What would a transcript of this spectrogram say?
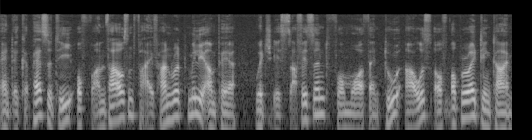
and a capacity of 1500mA, which is sufficient for more than 2 hours of operating time.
